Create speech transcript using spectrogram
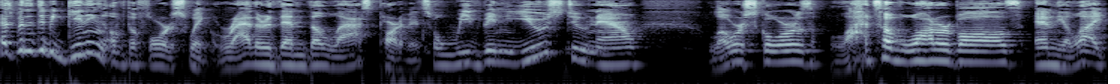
has been at the beginning of the Florida swing rather than the last part of it. So we've been used to now lower scores, lots of water balls, and the like.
